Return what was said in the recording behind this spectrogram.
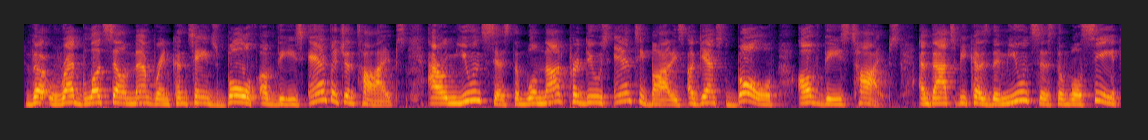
the red blood cell membrane contains both of these antigen types, our immune system will not produce antibodies antibodies against both of these types. And that's because the immune system will see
